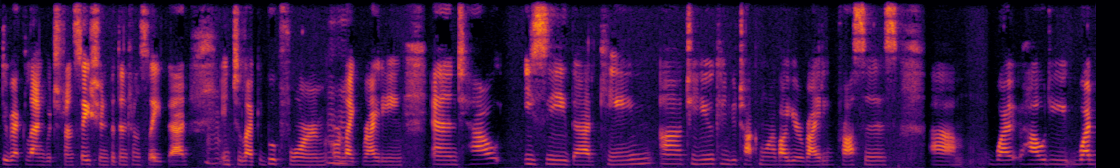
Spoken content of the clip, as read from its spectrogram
direct language translation but then translate that into like a book form or like writing and how easy that came uh, to you. Can you talk more about your writing process? Um, what how do you what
